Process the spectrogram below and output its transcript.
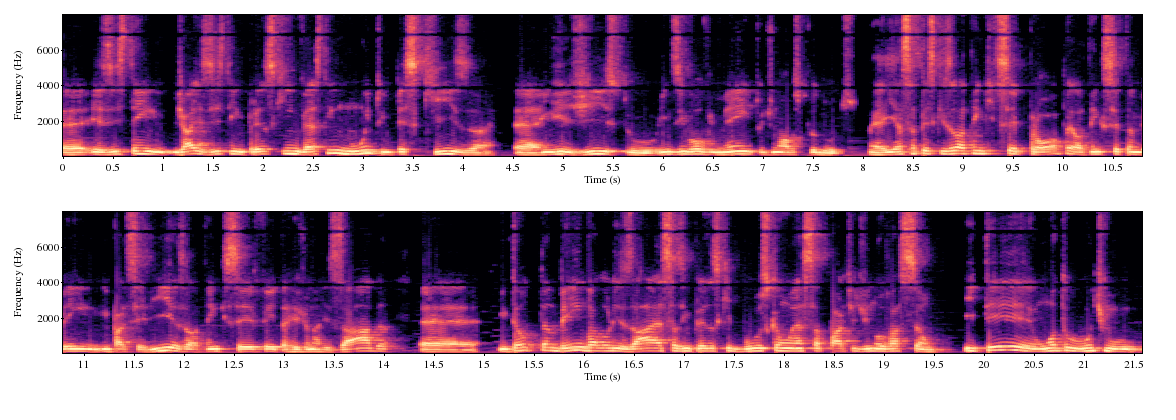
é, existem, já existem empresas que investem muito em pesquisa, é, em registro, em desenvolvimento de novos produtos. É, e essa pesquisa ela tem que ser própria, ela tem que ser também em parcerias, ela tem que ser feita regionalizada. É, então, também valorizar essas empresas que buscam essa parte de inovação. E ter um outro último,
